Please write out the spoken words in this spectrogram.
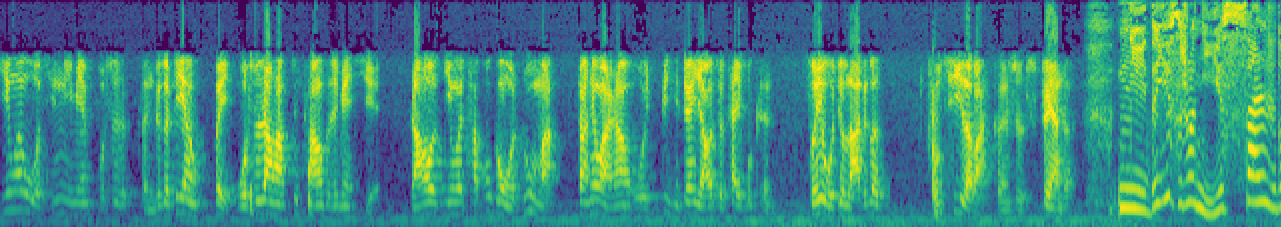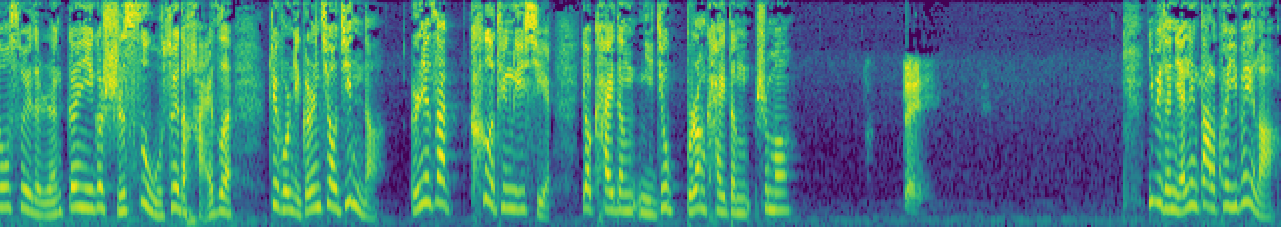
因为我心里面不是省这个电费，我是让他去窗子那边写。然后因为他不跟我住嘛，当天晚上我并且这样要求他也不肯，所以我就拿这个出气了吧，可能是是这样的。你的意思说你一三十多岁的人跟一个十四五岁的孩子，这会儿你跟人较劲呢？人家在客厅里写要开灯，你就不让开灯是吗？对你比他年龄大了快一倍了。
